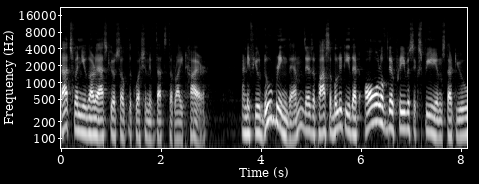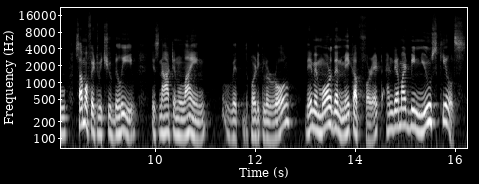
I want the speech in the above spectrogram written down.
that's when you got to ask yourself the question if that's the right hire. And if you do bring them, there's a possibility that all of their previous experience, that you, some of it which you believe is not in line with the particular role, they may more than make up for it, and there might be new skills,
